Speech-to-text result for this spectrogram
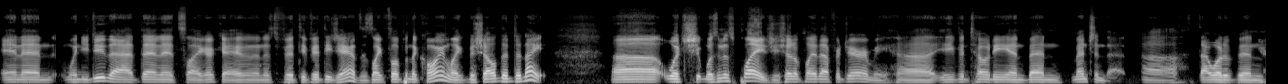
And then when you do that, then it's like okay, and then it's 50-50 chance. It's like flipping the coin, like Michelle did tonight. Uh, which was misplayed. You should have played that for Jeremy. Uh, even Tony and Ben mentioned that. Uh, that would have been yeah.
